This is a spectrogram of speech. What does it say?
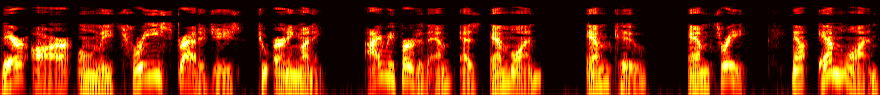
There are only three strategies to earning money. I refer to them as M1, M2, M3. Now, M1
